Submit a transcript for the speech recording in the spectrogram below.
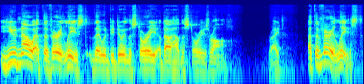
You know, at the very least, they would be doing the story about how the story is wrong, right? At the very least.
